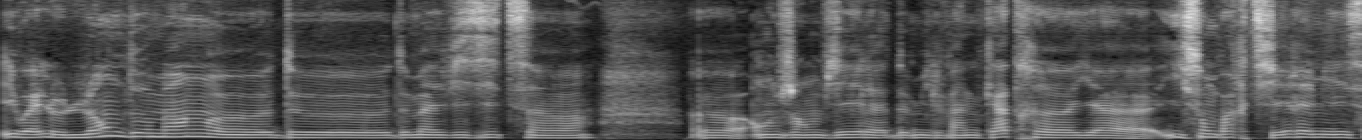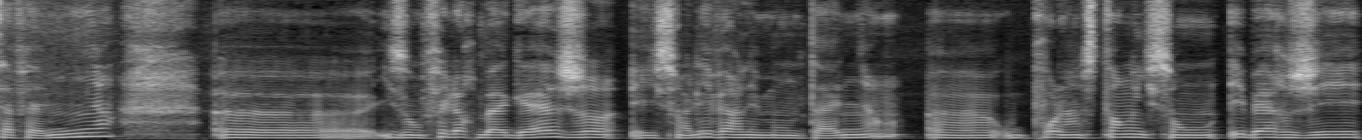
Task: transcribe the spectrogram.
Et ouais, le lendemain euh, de, de ma visite euh, euh, en janvier là, 2024, euh, il y a, ils sont partis, Rémi et sa famille. Euh, ils ont fait leur bagage et ils sont allés vers les montagnes, où pour l'instant ils sont hébergés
